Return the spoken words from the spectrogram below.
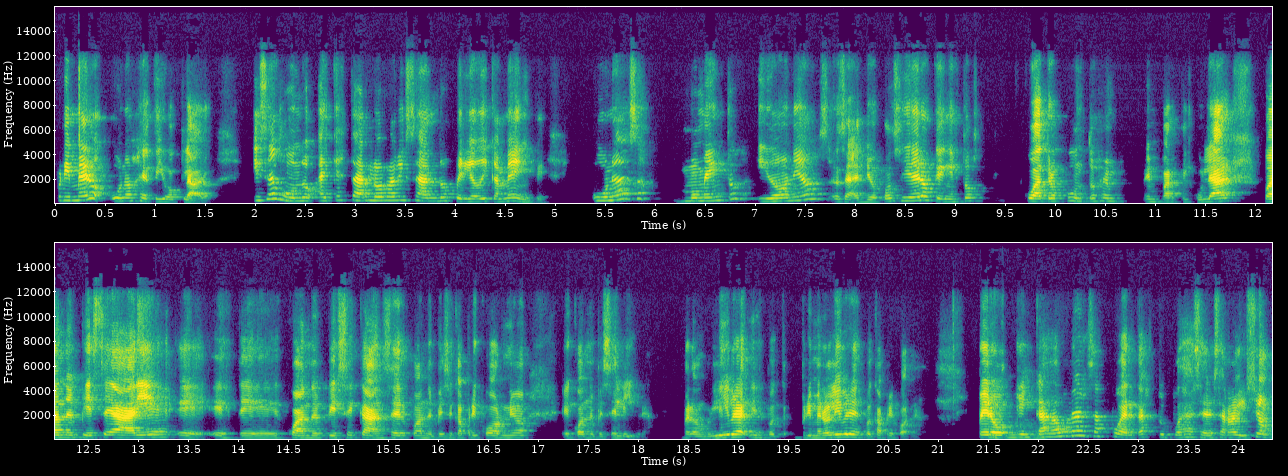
primero un objetivo claro y segundo, hay que estarlo revisando periódicamente. Una de esas momentos idóneos, o sea, yo considero que en estos cuatro puntos en, en particular, cuando empiece Aries, eh, este, cuando empiece Cáncer, cuando empiece Capricornio, eh, cuando empiece Libra, perdón, Libra y después, primero Libra y después Capricornio. Pero en cada una de esas puertas tú puedes hacer esa revisión,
